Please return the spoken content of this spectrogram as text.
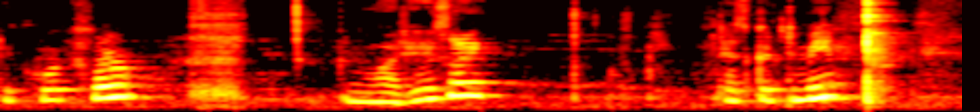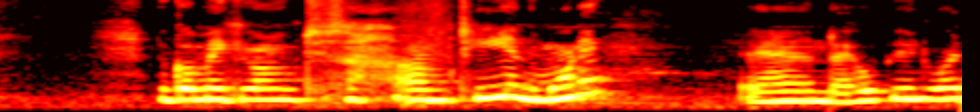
take a quick slurp. And what it tastes like? Tastes good to me. Now go make your own um, tea in the morning, and I hope you enjoyed.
